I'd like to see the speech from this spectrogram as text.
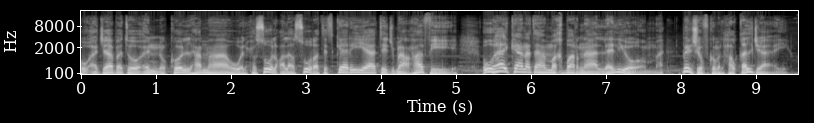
وأجابته إنه كل همها هو الحصول على صورة تذكارية تجمعها فيه. وهاي كانت أهم أخبارنا لليوم. بنشوفكم الحلقة الجاي.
